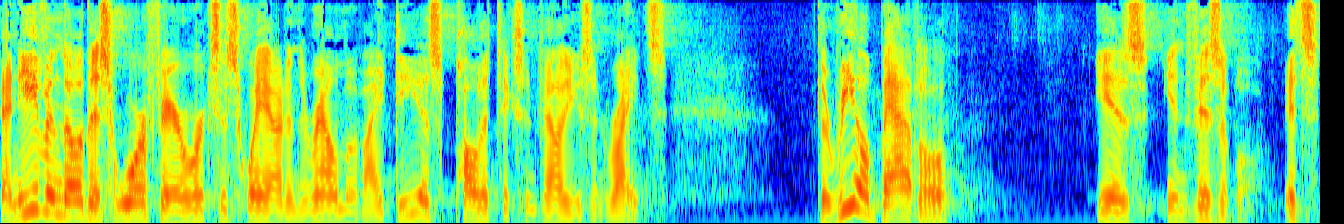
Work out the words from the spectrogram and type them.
And even though this warfare works its way out in the realm of ideas, politics, and values and rights, the real battle is invisible. It's,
